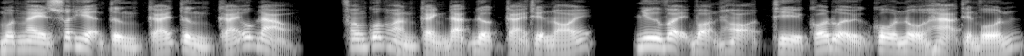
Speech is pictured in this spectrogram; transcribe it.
một ngày xuất hiện từng cái từng cái ốc đảo, phong quốc hoàn cảnh đạt được cải thiện nói, như vậy bọn họ thì có đuổi cô nổ hạ tiền vốn.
